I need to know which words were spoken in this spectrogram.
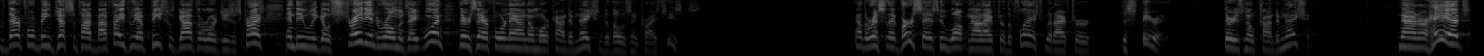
therefore being justified by faith, we have peace with God through the Lord Jesus Christ. And then we go straight into Romans 8 1. There's therefore now no more condemnation to those in Christ Jesus. Now, the rest of that verse says, Who walk not after the flesh, but after the Spirit. There is no condemnation. Now, in our heads,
